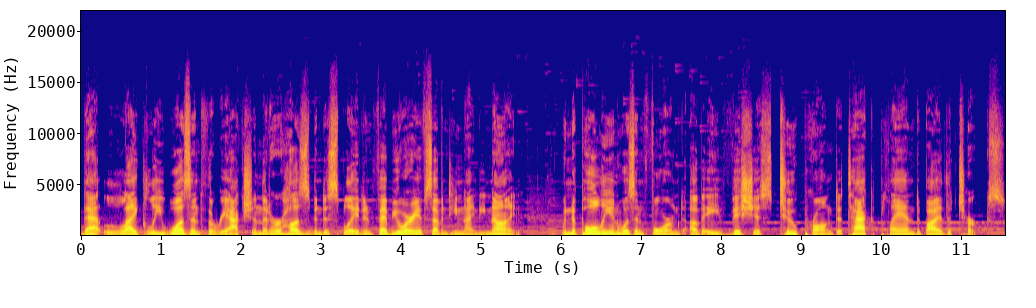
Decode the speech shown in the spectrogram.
That likely wasn't the reaction that her husband displayed in February of 1799, when Napoleon was informed of a vicious two pronged attack planned by the Turks.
